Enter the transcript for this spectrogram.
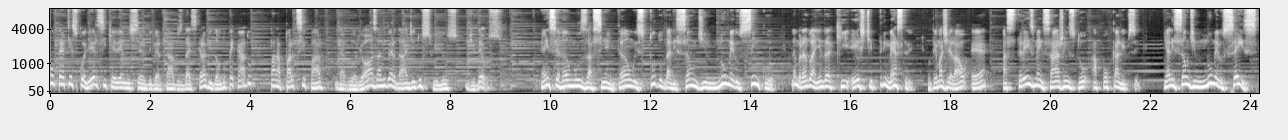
compete escolher se queremos ser libertados da escravidão do pecado para participar da gloriosa liberdade dos filhos de Deus. Encerramos assim então o estudo da lição de número 5. Lembrando ainda que este trimestre o tema geral é as três mensagens do Apocalipse. E a lição de número 6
